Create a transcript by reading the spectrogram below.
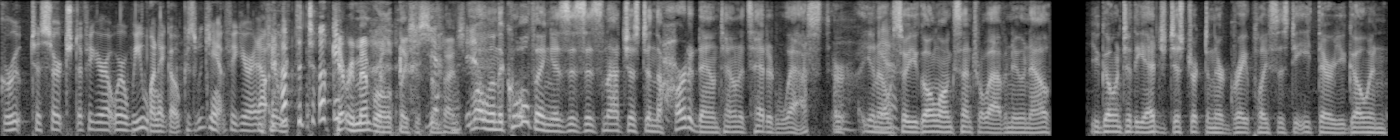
group to search to figure out where we want to go because we can't figure it out Can't, the time. can't remember all the places sometimes. Well, and the cool thing is, is it's not just in the heart of downtown; it's headed west, or you know. Mm, yeah. So you go along Central Avenue now. You go into the Edge District, and there are great places to eat there. You go in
